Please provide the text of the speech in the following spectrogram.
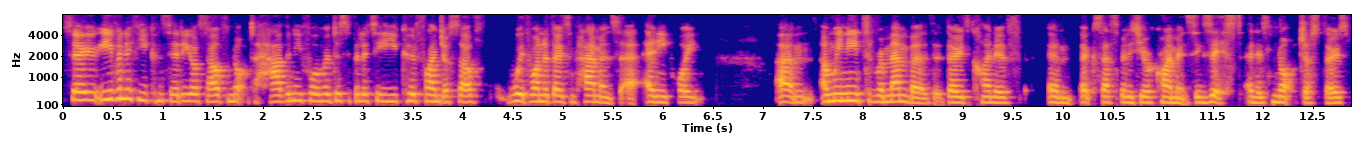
So even if you consider yourself not to have any form of disability, you could find yourself with one of those impairments at any point. Um, and we need to remember that those kind of um, accessibility requirements exist, and it's not just those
